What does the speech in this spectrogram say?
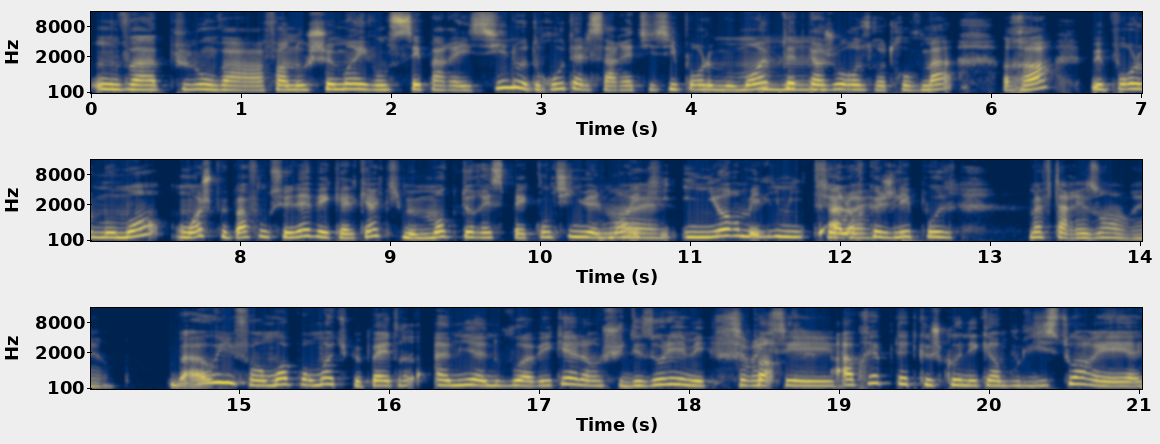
on va plus, on va, enfin nos chemins ils vont se séparer ici, notre route elle s'arrête ici pour le moment, et peut-être Mhm. qu'un jour on se retrouve ma rat, mais pour le moment, moi je peux pas fonctionner avec quelqu'un qui me manque de respect continuellement Ouais. et qui ignore mes limites alors vrai. que je les pose. Meuf, t'as raison en vrai. hein. Bah oui, enfin moi pour moi tu peux pas être amie à nouveau avec elle, hein, je suis désolée, mais C'est vrai que c'est. après, peut-être que je connais qu'un bout de l'histoire et euh,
